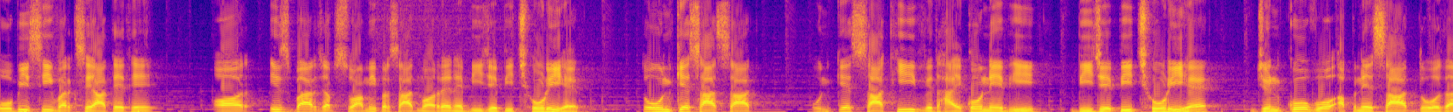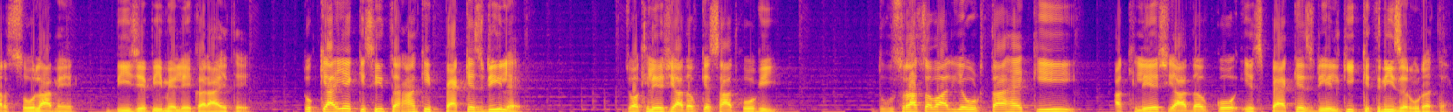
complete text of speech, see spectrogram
ओबीसी वर्ग से आते थे। और इस बार जब स्वामी प्रसाद मौर्य ने बीजेपी छोड़ी है तो उनके साथ साथ उनके साथी विधायकों ने भी बीजेपी छोड़ी है, जिनको वो अपने साथ 2016 में बीजेपी में लेकर आए थे। तो क्या ये किसी तरह की पैकेज डील है जो अखिलेश यादव के साथ होगी? दूसरा सवाल ये उठता है कि अखिलेश यादव को इस पैकेज डील की कितनी ज़रूरत है?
